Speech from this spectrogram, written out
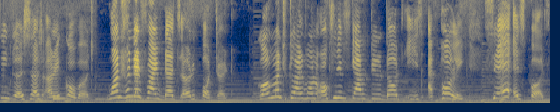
cases are recovered. 105 deaths are reported. Government claim on oxygen scarcity dot is appalling. Say experts.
